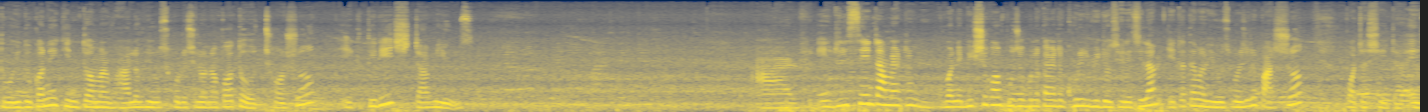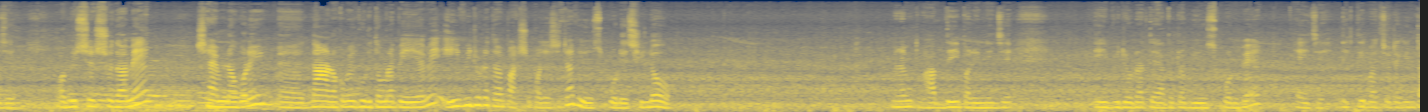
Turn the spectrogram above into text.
তো ওই দোকানে কিন্তু আমার ভালো ভিউজ করেছিল না কত? ছশো একতিরিশটা ভিউজ আর এই রিসেন্ট আমার একটা মানে বিশ্বকর্মা পুজো বলে আমি একটা ঘুড়ির ভিডিও ছেড়েছিলাম। এটাতে আমার ভিউজ পড়েছিল পাঁচশো পঁচাশিটা। এই যে, অবিশ্বাস্য দামে শ্যামনগরে নানা রকমের ঘুড়ি তোমরা পেয়ে যাবে। এই ভিডিওটাতে আমার পাঁচশো পঁচাশিটা ভিউজ পড়েছিল। মানে আমি তো ভাবতেই পারিনি যে এই ভিডিওটাতে এতটা ভিউজ করবে এই যে, দেখতেই পাচ্ছ এটা কিন্তু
